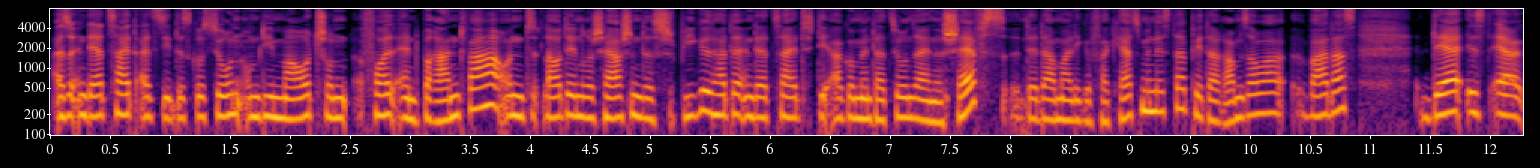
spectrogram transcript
Also in der Zeit, als die Diskussion um die Maut schon voll entbrannt war. Und laut den Recherchen des Spiegel hat er in der Zeit die Argumentation seines Chefs, der damalige Verkehrsminister, Peter Ramsauer war das, der ist er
